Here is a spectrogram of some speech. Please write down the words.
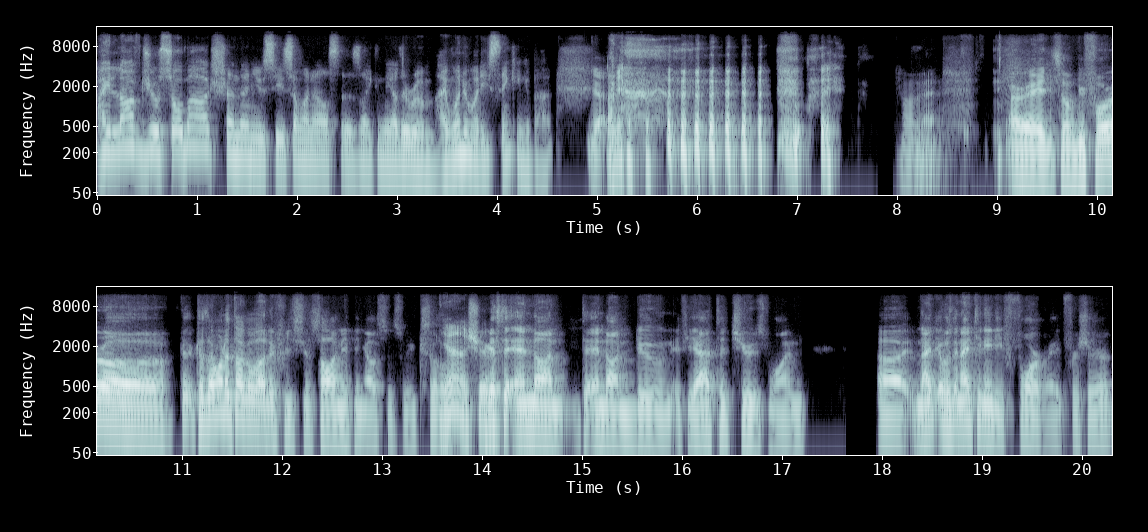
I loved you so much. And then you see someone else is like in the other room. I wonder what he's thinking about. Yeah. You know? Oh man. All right. So before uh because I want to talk about if we saw anything else this week. So yeah, sure. I guess to end on to end on Dune, if you had to choose one, uh it was in 1984, right? For sure.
